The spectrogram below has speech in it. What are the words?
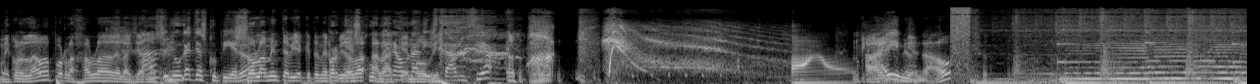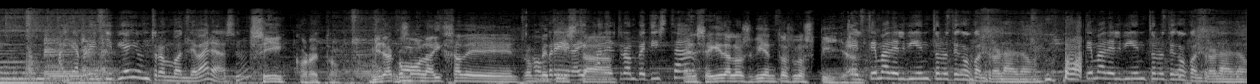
Me colaba por la jaula de las llamas. sí. ¿Nunca te escupieron? Solamente había que tener Porque cuidado a la a que una movía. distancia. Ay, me han dado. Principio hay un trombón de varas, ¿no? Sí, correcto. Mira cómo la hija del Hombre, la trompetista... hija del trompetista... Enseguida los vientos los pilla. El tema del viento lo tengo controlado. El tema del viento lo tengo controlado.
